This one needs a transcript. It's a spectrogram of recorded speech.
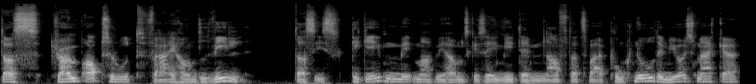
dass Trump absolut Freihandel will. Das ist gegeben. Wir haben es gesehen mit dem NAFTA 2.0, dem US-MACA.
